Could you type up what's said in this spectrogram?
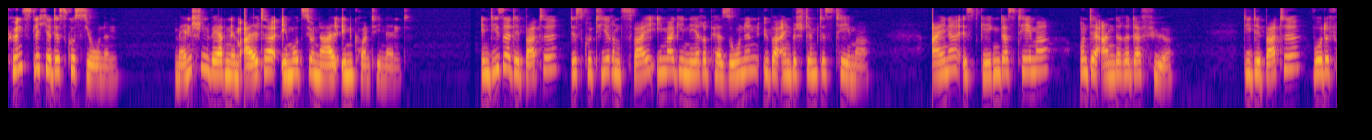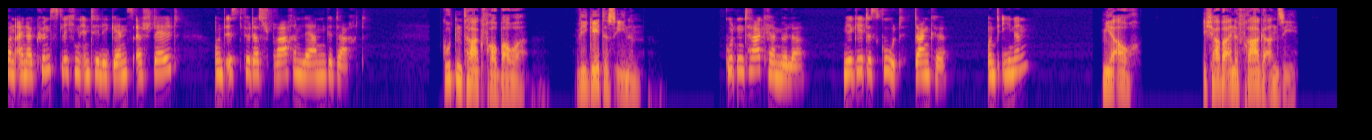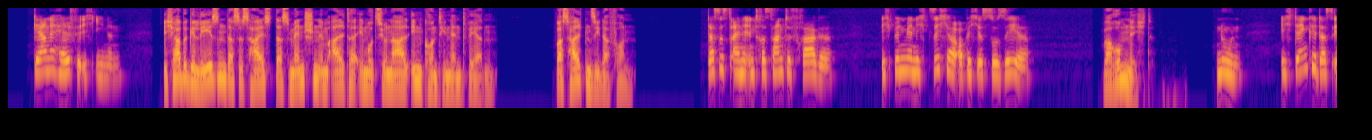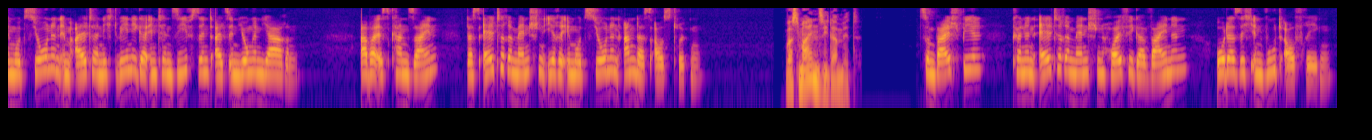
Künstliche Diskussionen. Menschen werden im Alter emotional inkontinent. In dieser Debatte diskutieren zwei imaginäre Personen über ein bestimmtes Thema. Einer ist gegen das Thema und der andere dafür. Die Debatte wurde von einer künstlichen Intelligenz erstellt und ist für das Sprachenlernen gedacht. Guten Tag, Frau Bauer. Wie geht es Ihnen? Guten Tag, Herr Müller. Mir geht es gut, danke. Und Ihnen? Mir auch. Ich habe eine Frage an Sie. Gerne helfe ich Ihnen. Ich habe gelesen, dass es heißt, dass Menschen im Alter emotional inkontinent werden. Was halten Sie davon? Das ist eine interessante Frage. Ich bin mir nicht sicher, ob ich es so sehe. Warum nicht? Nun, ich denke, dass Emotionen im Alter nicht weniger intensiv sind als in jungen Jahren. Aber es kann sein, dass ältere Menschen ihre Emotionen anders ausdrücken. Was meinen Sie damit? Zum Beispiel können ältere Menschen häufiger weinen oder sich in Wut aufregen.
